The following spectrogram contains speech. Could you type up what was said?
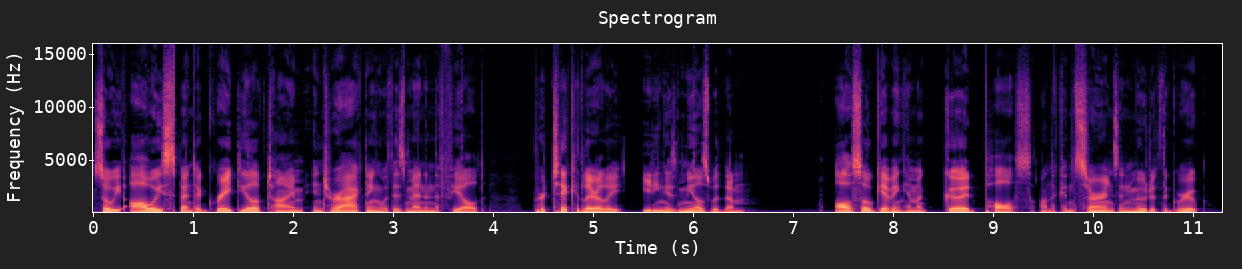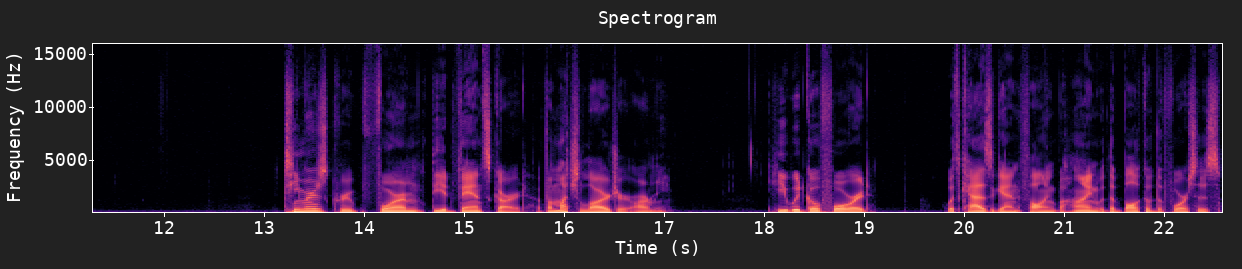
so he always spent a great deal of time interacting with his men in the field, particularly eating his meals with them, also giving him a good pulse on the concerns and mood of the group. Timur's group formed the advance guard of a much larger army. He would go forward, with Kazaghan falling behind with the bulk of the forces.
